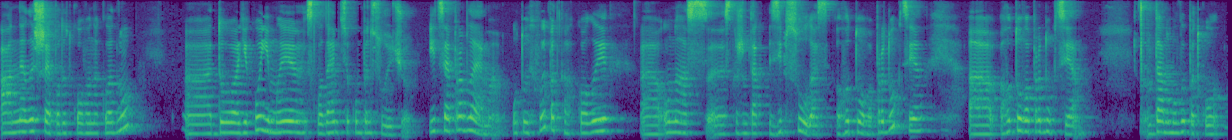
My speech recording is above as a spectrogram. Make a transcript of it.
а не лише податкову накладну, до якої ми складаємо цю компенсуючу. І це проблема у тих випадках, коли е, у нас, е, скажімо так, зіпсулась готова продукція. Е, готова продукція в даному випадку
